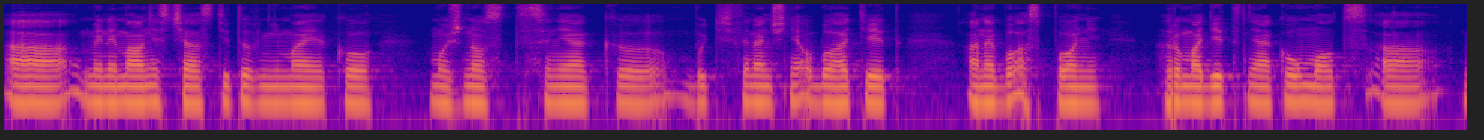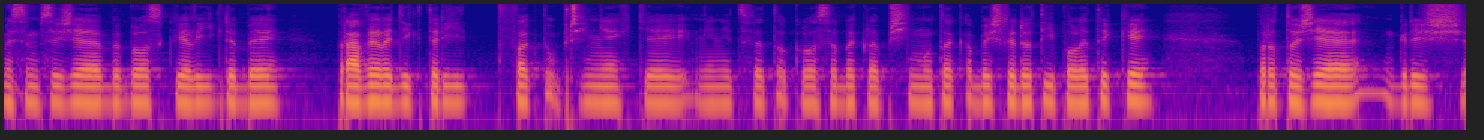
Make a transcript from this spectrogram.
a minimálně z části to vnímají jako možnost se nějak uh, buď finančně obohatit, anebo aspoň hromadit nějakou moc. A myslím si, že by bylo skvělé, kdyby právě lidi, kteří fakt upřímně chtějí měnit svět okolo sebe k lepšímu, tak aby šli do té politiky, protože když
